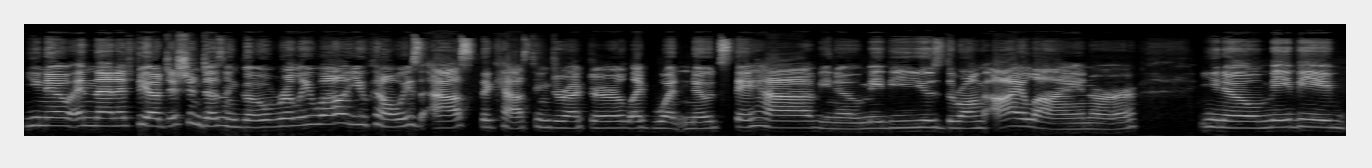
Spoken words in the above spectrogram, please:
you know, and then if the audition doesn't go really well, you can always ask the casting director like what notes they have. You know, maybe you used the wrong eye line, or you know, maybe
